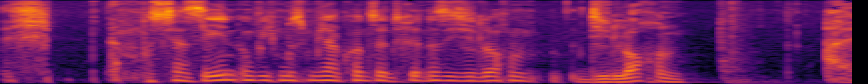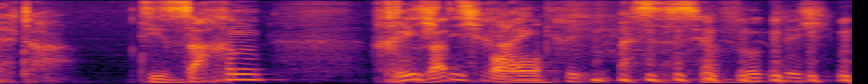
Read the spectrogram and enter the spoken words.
ich muss ja sehen, irgendwie, ich muss mich ja konzentrieren, dass ich die Lochen, die Lochen, Alter, die Sachen richtig Satzbau. reinkriege. Es ist ja wirklich...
